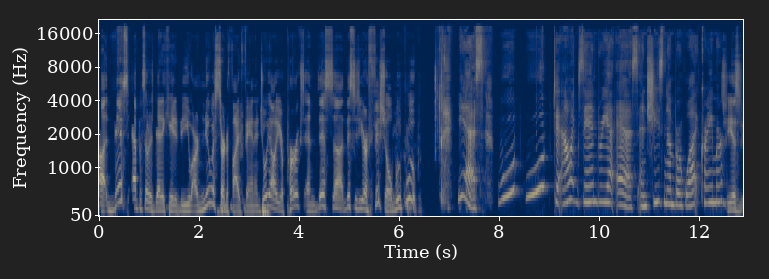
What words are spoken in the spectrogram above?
Uh, this episode is dedicated to you, our newest certified fan. Enjoy all your perks, and this uh, this is your official whoop whoop. Yes. Whoop, whoop to Alexandria S. And she's number what, Kramer? She is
